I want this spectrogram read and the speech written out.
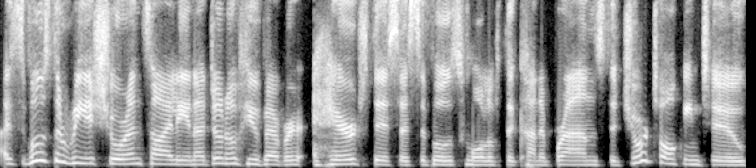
I suppose, the reassurance, Eileen. I don't know if you've ever heard this. I suppose from all of the kind of brands that you're talking to.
